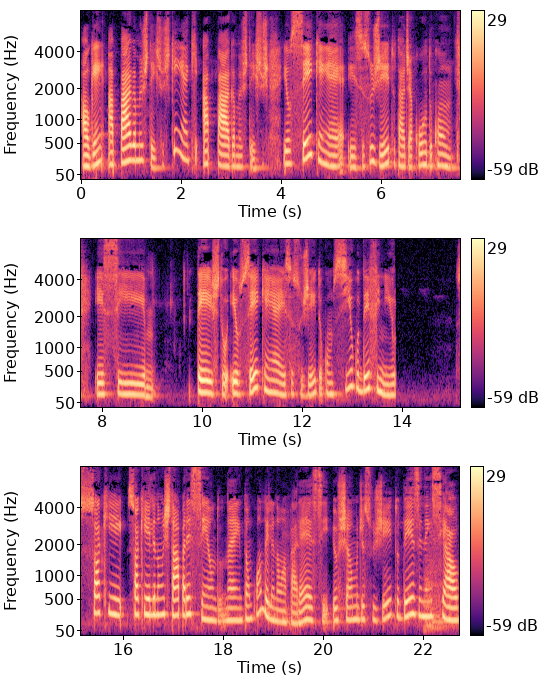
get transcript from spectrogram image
alguém apaga meus textos. Quem é que apaga meus textos? Eu sei quem é esse sujeito, tá? De acordo com esse texto, eu sei quem é esse sujeito, eu consigo defini-lo. Só que só que ele não está aparecendo, né? Então, quando ele não aparece, eu chamo de sujeito desinencial.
